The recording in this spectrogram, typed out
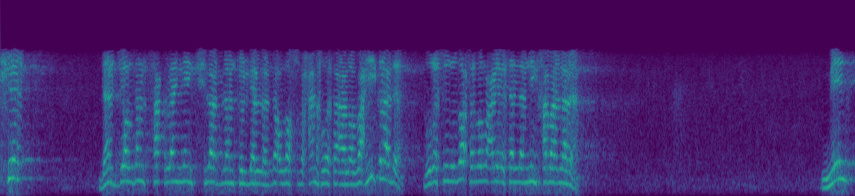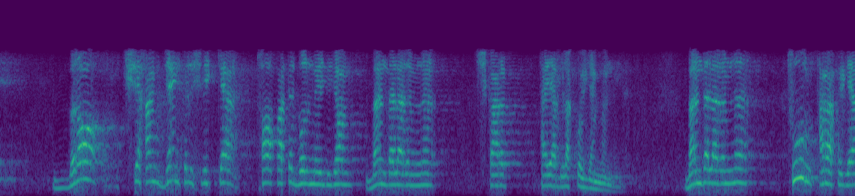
kishi dajjoldan saqlangan kishilar bilan turganlarida alloh subhanahu va taolo vahiy qiladi. Bu rasululloh sollallohu alayhi vasallamning xabarlari. Men biror kishi ham jang qilishlikka toqati bo'lmaydigan bandalarimni chiqarib tayyorlab qo'yganman deydi. Bandalarimni tur tarafiga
